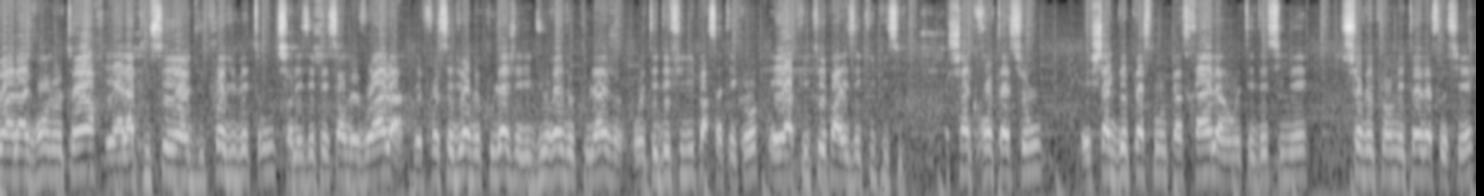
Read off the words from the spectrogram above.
À la grande hauteur et à la poussée euh, du poids du béton sur les épaisseurs de voile, les procédures de coulage et les durées de coulage ont été définies par Sateco et appliquées par les équipes ici. Chaque rotation et chaque déplacement de passerelle ont été dessinés sur des plans méthode associés.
